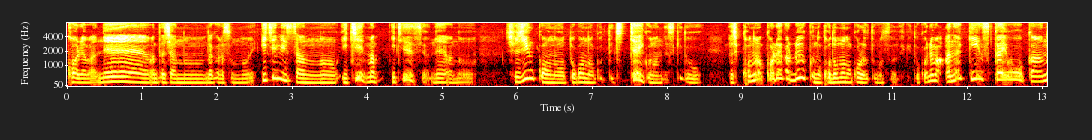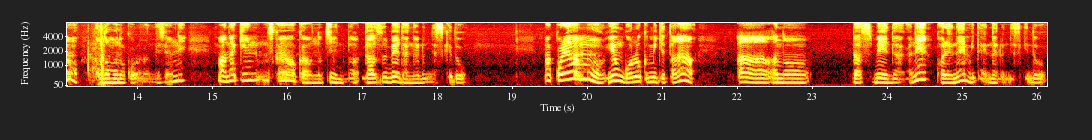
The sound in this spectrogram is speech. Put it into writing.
これはね私あのだからその123の1まあ1ですよね。あの主人公の男の子ってちっちゃい子なんですけど私このこれがルークの子供の頃だと思ってたんですけどこれはアナキン・スカイウォーカーの子供の頃なんですよね。まあ、アナキン・スカイウォーカーは後にダース・ベイダーになるんですけど、まあ、これはもう456見てたらあああのダース・ベイダーがねこれねみたいになるんですけど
